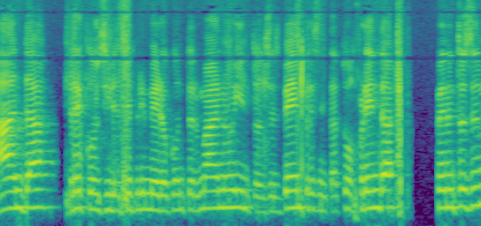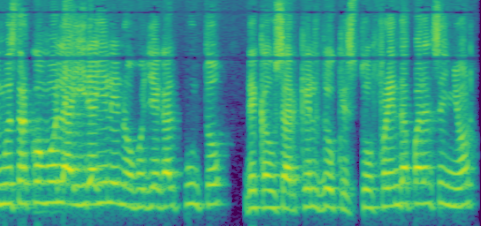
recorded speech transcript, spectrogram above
anda, reconcíliate primero con tu hermano y entonces ven, presenta tu ofrenda, pero entonces muestra cómo la ira y el enojo llega al punto de causar que lo que es tu ofrenda para el Señor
